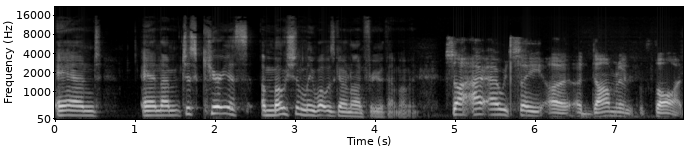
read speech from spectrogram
and and I'm just curious emotionally what was going on for you at that moment. So I, I would say a, a, dominant thought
